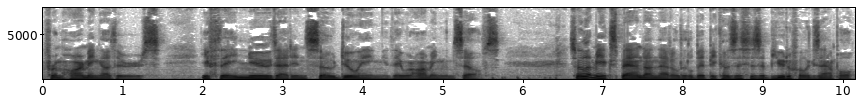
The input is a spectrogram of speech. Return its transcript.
from harming others if they knew that in so doing they were harming themselves. So let me expand on that a little bit because this is a beautiful example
